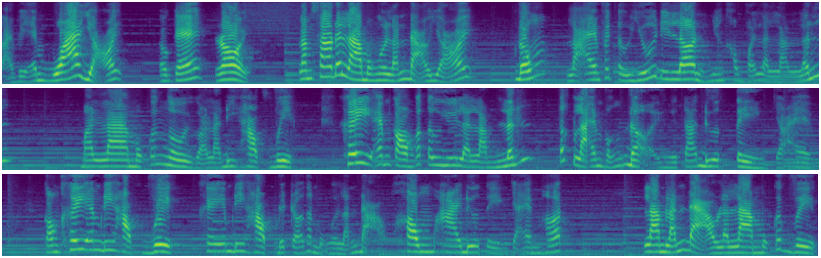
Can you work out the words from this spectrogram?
Tại vì em quá giỏi, ok? Rồi, làm sao để làm một người lãnh đạo giỏi? Đúng, là em phải từ dưới đi lên, nhưng không phải là là lính, mà là một cái người gọi là đi học việc khi em còn có tư duy là làm lính, tức là em vẫn đợi người ta đưa tiền cho em. Còn khi em đi học việc khi em đi học để trở thành một người lãnh đạo, không ai đưa tiền cho em hết. Làm lãnh đạo là làm một cái việc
